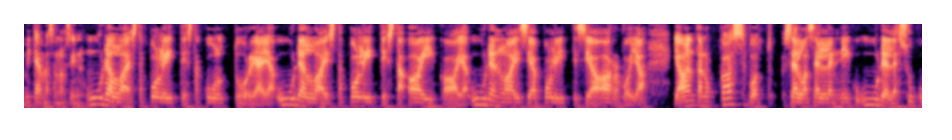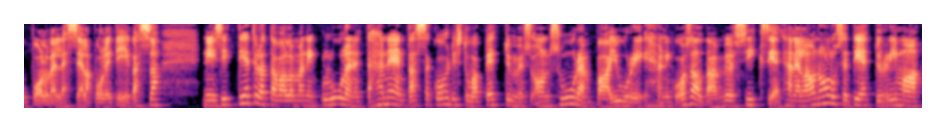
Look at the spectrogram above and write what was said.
miten mä sanoisin, uudenlaista poliittista kulttuuria ja uudenlaista poliittista aikaa ja uudenlaisia poliittisia arvoja ja antanut kasvot sellaiselle niin kuin uudelle sukupolvelle siellä politiikassa, niin sitten tietyllä tavalla mä niinku luulen, että häneen tässä kohdistuva pettymys on suurempaa juuri niinku osaltaan myös siksi, että hänellä on ollut se tietty rima,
